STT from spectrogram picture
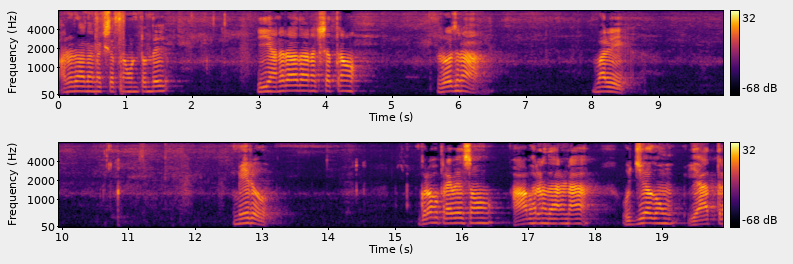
అనురాధ నక్షత్రం ఉంటుంది. ఈ అనురాధ నక్షత్రం రోజున మరి మీరు గృహప్రవేశం ఆభరణ ధారణ ఉద్యోగం యాత్ర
